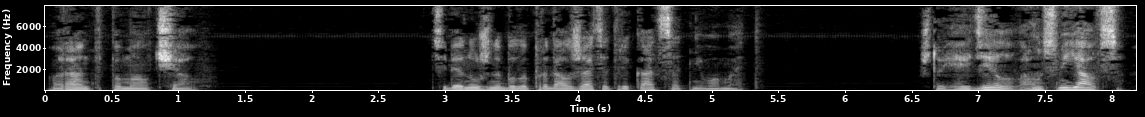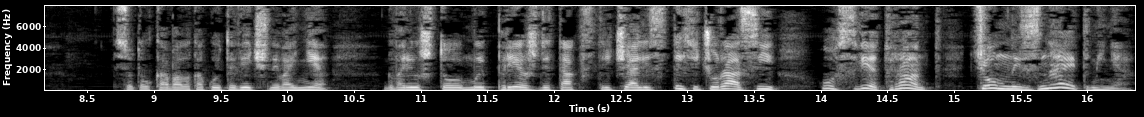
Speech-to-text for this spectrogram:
Рант помолчал. Тебе нужно было продолжать отрекаться от него, Мэтт что я и делал, а он смеялся. Все толковал о какой-то вечной войне, говорил, что мы прежде так встречались тысячу раз, и... О, Свет, Рант, темный знает меня!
